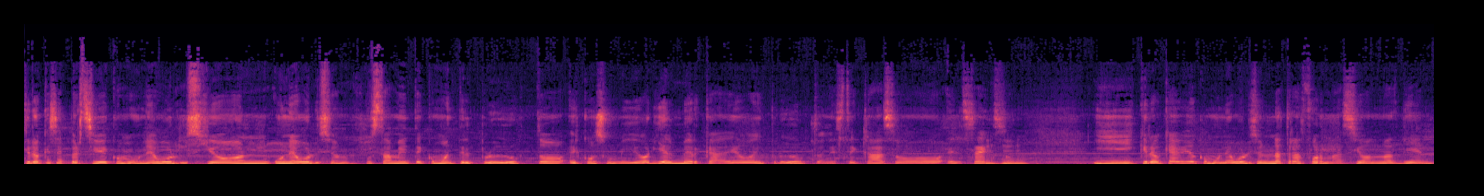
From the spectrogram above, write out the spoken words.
creo que se percibe como una evolución, una evolución justamente como entre el producto, el consumidor y el mercadeo del producto, en este caso el sexo. Y creo que ha habido como una evolución, una transformación más bien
